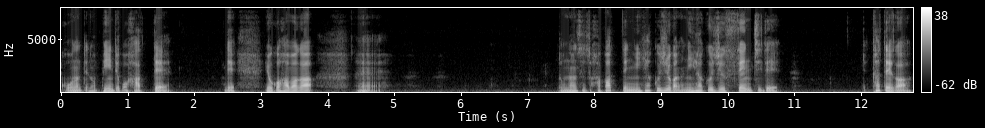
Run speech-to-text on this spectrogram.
こうなんていうの、ピンってこう貼って、で、横幅が、えー、と、何センチ？測って210かな ?210 センチで、縦が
